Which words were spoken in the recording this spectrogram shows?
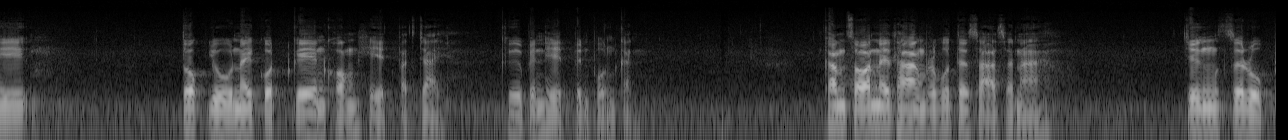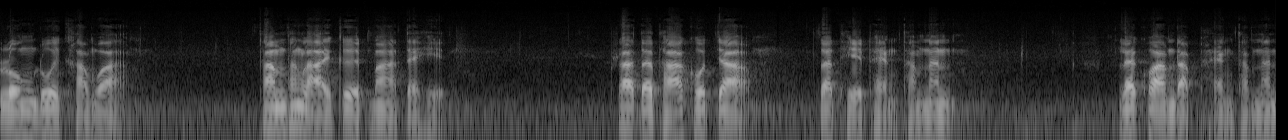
นี้ ตกอยู่ในกฎเกณฑ์ของเหตุปัจจัย คือเป็นเหตุเป็นผลกัน คำสอนในทางพระพุทธศาสนา จึงสรุปลงด้วยคำว่าธรรมทั้งหลายเกิดมาแต่เหตุ พระตถาคตเจ้าสัตเหตุแห่งธรรมนั้น และความดับแห่งธรรมนั้น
